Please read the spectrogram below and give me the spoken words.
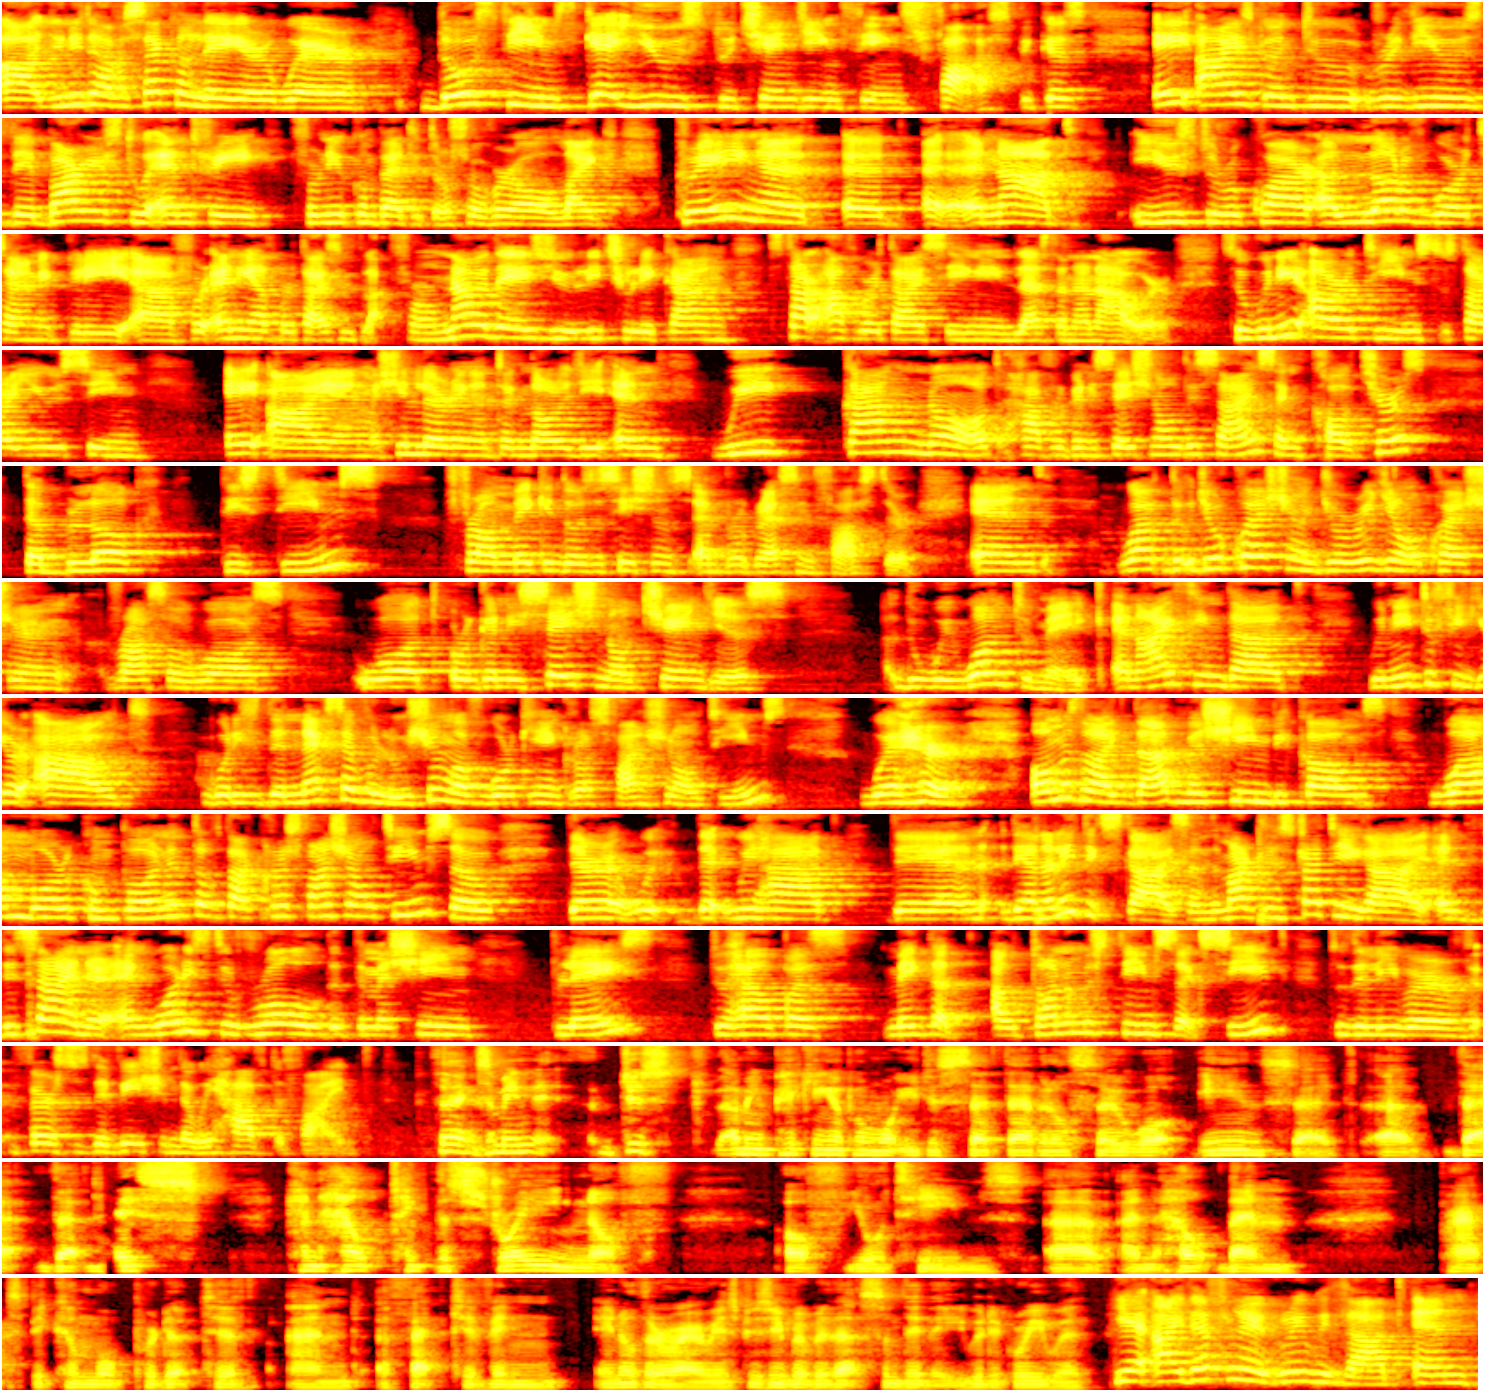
uh, you need to have a second layer where those teams get used to changing things fast because AI is going to reduce the barriers to entry for new competitors overall. Like creating a, a an ad used to require a lot of work technically uh, for any advertising platform. Nowadays, you literally can start advertising in less than an hour. So we need our teams to start using AI and machine learning and technology, and we cannot have organizational designs and cultures that block these teams from making those decisions and progressing faster. And what your question, your original question, Russell, was what organizational changes do we want to make? And I think that we need to figure out what is the next evolution of working across functional teams where almost like that machine becomes one more component of that cross-functional team so there we, we had the, the analytics guys and the marketing strategy guy and the designer and what is the role that the machine plays to help us make that autonomous team succeed to deliver versus the vision that we have defined. Thanks. I mean, just I mean, picking up on what you just said there, but also what Ian said uh, that that this can help take the strain off of your teams uh, and help them perhaps become more productive and effective in in other areas. Presumably, that's something that you would agree with. Yeah, I definitely agree with that. And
